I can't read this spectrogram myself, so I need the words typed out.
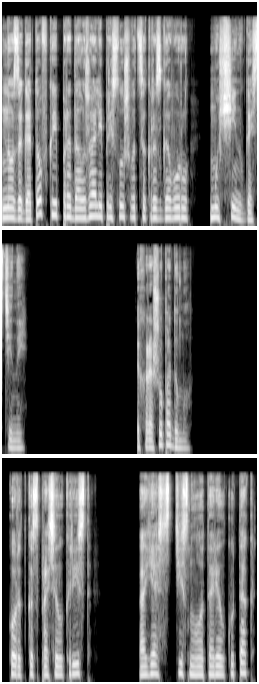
Но заготовкой продолжали прислушиваться к разговору мужчин в гостиной. «Ты хорошо подумал?» Коротко спросил Крист, а я стиснула тарелку так,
